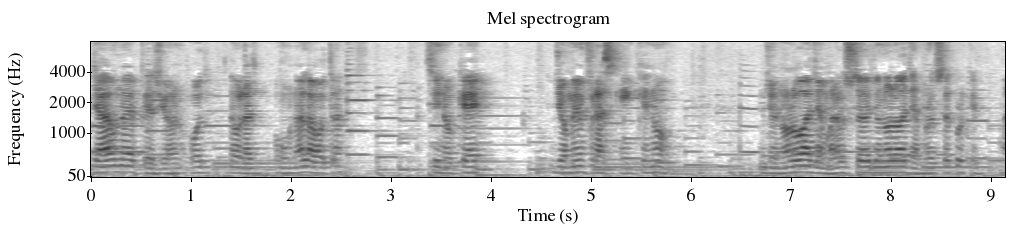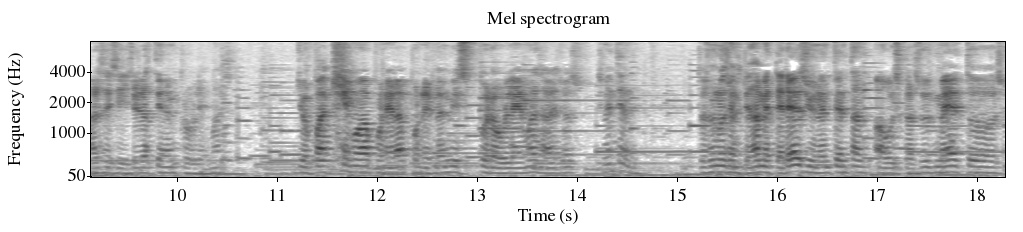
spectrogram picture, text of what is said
ya a una depresión o, no, las- o una a la otra, sino que yo me enfrasqué en que no, yo no lo voy a llamar a usted, yo no lo voy a llamar a usted porque parece si ellos ya tienen problemas, yo para qué me voy a poner a ponerles mis problemas a ellos, ¿sí me entienden? Entonces uno se empieza a meter eso y uno intenta a buscar sus métodos.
